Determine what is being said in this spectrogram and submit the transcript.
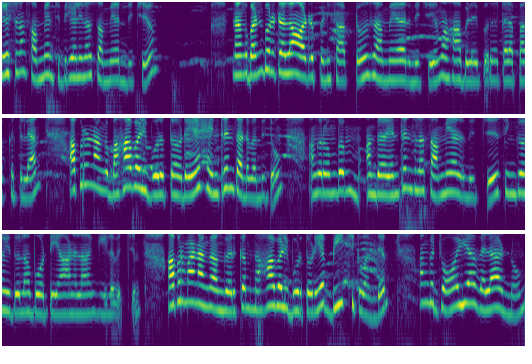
டேஸ்ட்லாம் செம்மையாக இருந்துச்சு. பிரியாணிலாம் செம்மையாக இருந்துச்சு. நாங்கள் பன் பரோட்டாலாம் ஆர்டர் பண்ணி சாப்பிட்டோம். செம்மையாக இருந்துச்சு. மகாபலிபுரத்தில் பக்கத்தில். அப்புறம் நாங்கள் மகாபலிபுரத்தோடைய என்ட்ரன்ஸ் ஆண்ட வந்துட்டோம். அங்கே ரொம்ப அந்த என்ட்ரன்ஸ்லாம் செம்மையாக இருந்துச்சு. சிங்கம் இதெல்லாம் போட்டு யானைலாம் கீழே வச்சு. அப்புறமா நாங்கள் அங்கே இருக்க மகாபலிபுரத்தோடைய பீச்சுக்கு வந்து அங்கே ஜாலியாக விளாட்னோம்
